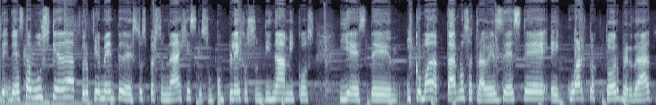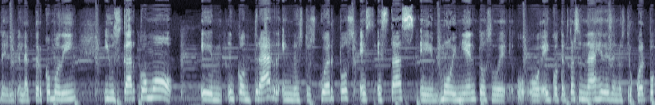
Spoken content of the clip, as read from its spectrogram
esta búsqueda propiamente de estos personajes que son complejos, son dinámicos y, este, y cómo adaptarnos a través de este eh, cuarto actor, ¿verdad? Del el actor comodín y buscar cómo em, encontrar en nuestros cuerpos estos eh, movimientos o, o, encontrar personajes desde nuestro cuerpo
